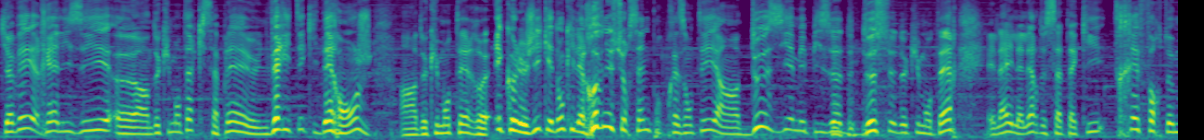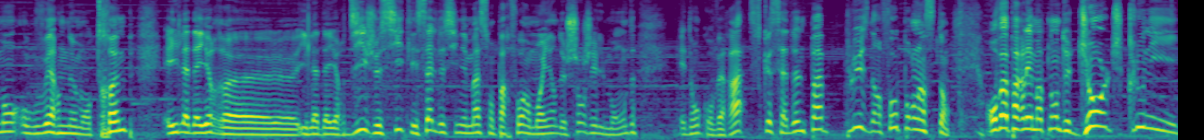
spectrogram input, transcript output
qui avait réalisé un documentaire qui s'appelait Une vérité qui dérange, un documentaire euh, écologique et donc il est revenu sur scène pour présenter un deuxième épisode de ce documentaire et là il a l'air de s'attaquer très fortement au gouvernement Trump et il a d'ailleurs euh, il a d'ailleurs dit, je cite, les salles de cinéma sont parfois un moyen de changer le monde. Et donc on verra ce que ça donne. Pas plus d'infos pour l'instant. On va parler maintenant de George Clooney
